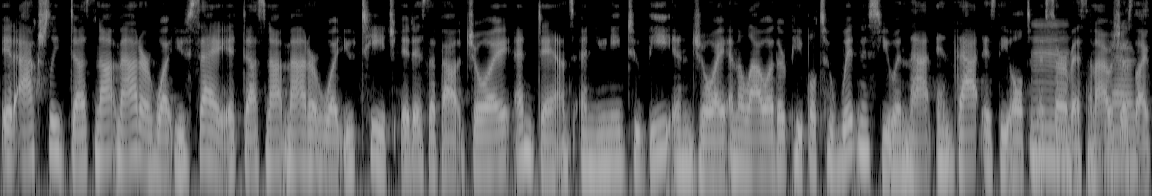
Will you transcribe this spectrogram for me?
It actually does not matter what you say. It does not matter what you teach. It is about joy and dance, and you need to be in joy and allow other people to witness you in that. And that is the ultimate Mm, service. And I was just like,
